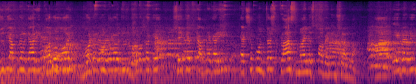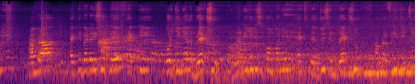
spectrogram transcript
যদি আপনার গাড়ি ভালো হয় মোটর কন্ট্রোলার যদি ভালো থাকে, সেই ক্ষেত্রে আপনার গাড়ি একশো পঞ্চাশ প্লাস মাইলেজ পাবেন ইনশাল্লাহ আর এই ব্যাটারিটি আমরা একটি ব্যাটারির সাথে একটি অরিজিনাল ব্রেক শু মানে ডিজিডিসি কোম্পানির দুই সেট ব্রেক শু আমরা ফ্রি দিচ্ছি।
